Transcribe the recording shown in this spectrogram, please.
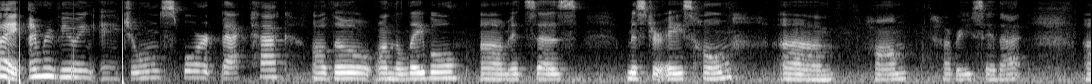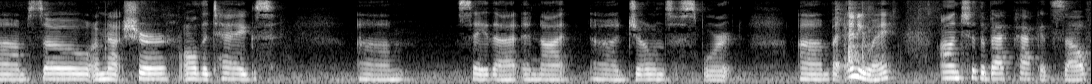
Hi, I'm reviewing a Jonesport backpack, although on the label um, it says Mr. Ace Homme, um, Hom, however you say that. Um, so I'm not sure all the tags um, say that and not uh, Jonesport. Um, but anyway, on to the backpack itself.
